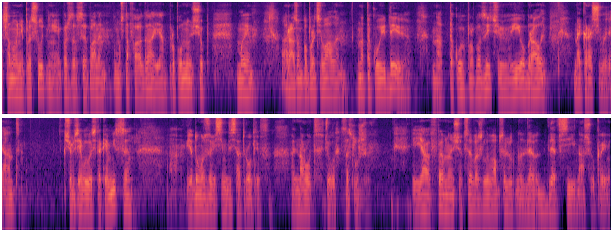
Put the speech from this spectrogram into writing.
Шановні присутні, перш за все, пане Мустафа Ага, я пропоную, щоб ми разом попрацювали над такою ідеєю, над такою пропозицією і обрали найкращий варіант, щоб з'явилось таке місце. Я думаю, за 80 років народ цього заслужив. І я впевнений, що це важливо абсолютно для, для всієї нашої України.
